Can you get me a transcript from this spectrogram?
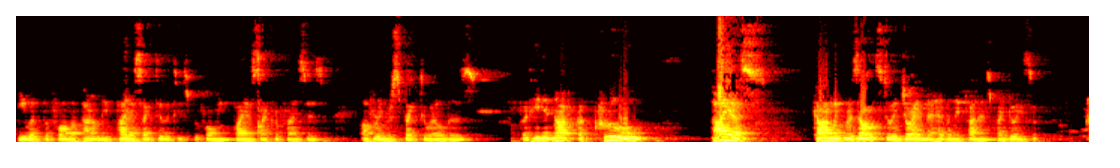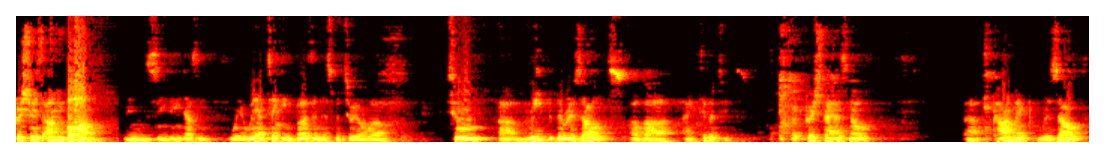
he would perform apparently pious activities, performing pious sacrifices, offering respect to elders. But he did not accrue pious karmic results to enjoy in the heavenly planets by doing so. Krishna is unborn, means he, he doesn't, we, we, are taking birth in this material world to uh, reap the results of our activities. But Krishna has no uh, karmic result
